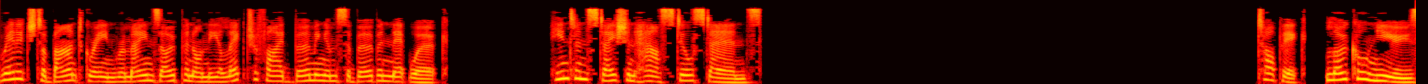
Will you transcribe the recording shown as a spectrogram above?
Redditch to Barnt Green remains open on the electrified Birmingham suburban network. Hinton Station House still stands. Topic: Local news.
